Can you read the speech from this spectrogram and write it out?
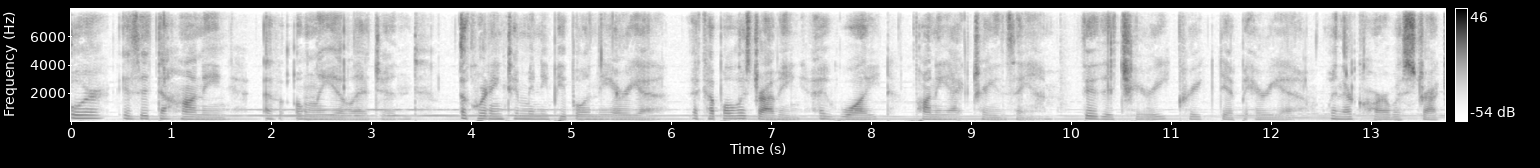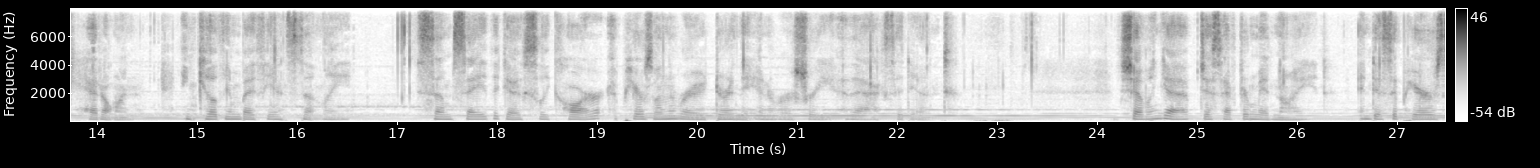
Or is it the haunting of only a legend? According to many people in the area, the couple was driving a white Pontiac Trans Am through the Cherry Creek Dip area when their car was struck head on and killed them both instantly. Some say the ghostly car appears on the road during the anniversary of the accident, showing up just after midnight and disappears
